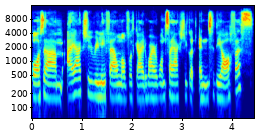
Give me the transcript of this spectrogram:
But um, I actually really fell in love with Guidewire once I actually got into the office.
